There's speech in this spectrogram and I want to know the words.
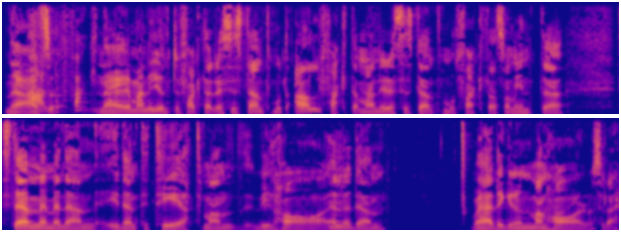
nej, alltså, fakta? nej, man är ju inte faktaresistent mot all fakta. Man är resistent mot fakta som inte stämmer med den identitet man vill ha eller den värdegrund man har och sådär.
